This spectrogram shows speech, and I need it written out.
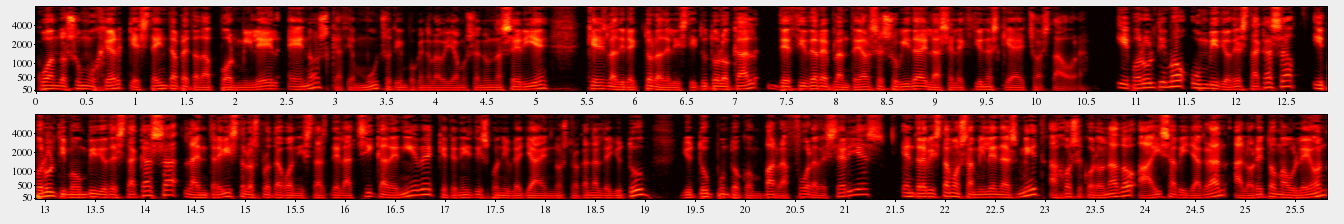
cuando su mujer, que está interpretada por Miley Enos, que hacía mucho tiempo que no la veíamos en una serie, que es la directora del instituto local, decide replantearse su vida y las elecciones que ha hecho hasta ahora. Y por último, un vídeo de esta casa. Y por último, un vídeo de esta casa, la entrevista a los protagonistas de La Chica de Nieve, que tenéis disponible ya en nuestro canal de YouTube, youtube.com barra fuera de series. Entrevistamos a Milena Smith, a José Coronado, a Isa Villagrán, a Loreto Mauleón,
